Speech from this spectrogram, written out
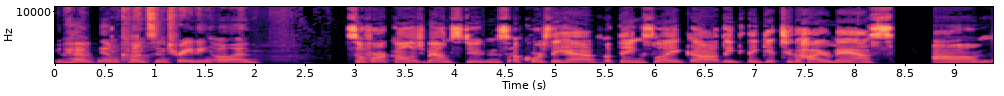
you mm-hmm. have them concentrating on? So for our college bound students, of course, they have things like uh, they, they get to the higher mass. um,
